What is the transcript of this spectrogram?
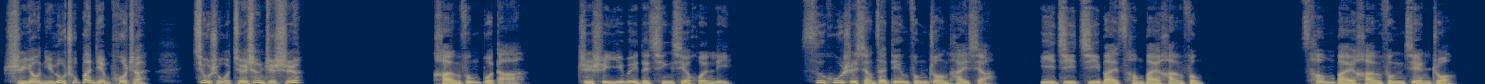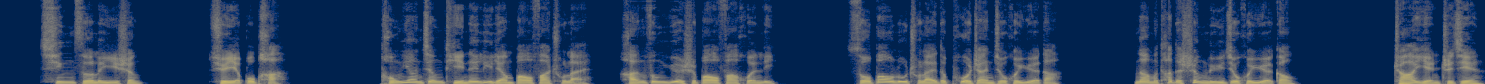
只要你露出半点破绽，就是我决胜之时。寒风不答，只是一味的倾泻魂力，似乎是想在巅峰状态下一击击败苍白寒风。苍白寒风见状，轻啧了一声，却也不怕，同样将体内力量爆发出来。寒风越是爆发魂力，所暴露出来的破绽就会越大。那么他的胜率就会越高。眨眼之间，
